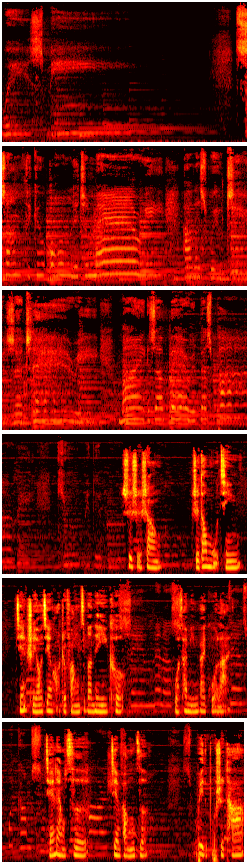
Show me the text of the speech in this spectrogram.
With me. Some thinking only to marry, others will tears a tarry. Mine is a very best party. 事实上，直到母亲坚持要建好这房子的那一刻，我才明白过来。前两次建房子，为的不是他。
